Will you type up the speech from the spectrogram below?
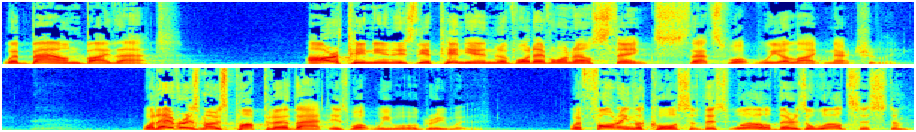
We're bound by that. Our opinion is the opinion of what everyone else thinks. That's what we are like naturally. Whatever is most popular, that is what we will agree with. We're following the course of this world. There is a world system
